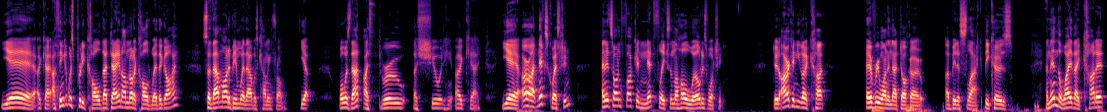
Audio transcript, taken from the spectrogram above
yeah, okay. I think it was pretty cold that day, and I'm not a cold weather guy, so that might have been where that was coming from. Yep. What was that? I threw a shoe at him. Okay. Yeah. All right. Next question. And it's on fucking Netflix and the whole world is watching. Dude, I reckon you got to cut everyone in that doco a bit of slack because, and then the way they cut it,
